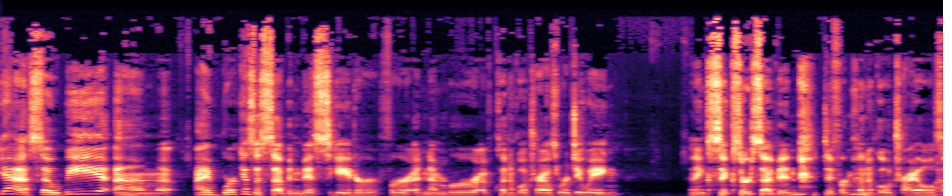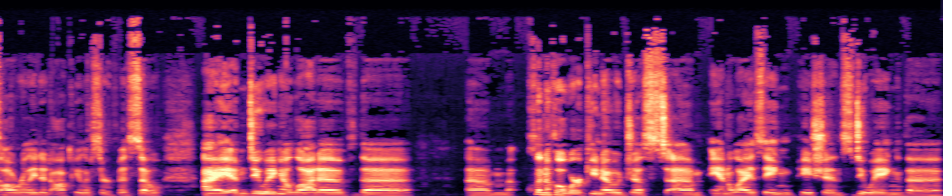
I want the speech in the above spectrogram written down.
Yeah, so we um I work as a sub investigator for a number of clinical trials. We're doing I think six or seven different mm. clinical trials, wow. all related to ocular surface. So I am doing a lot of the um, clinical work, you know, just um, analyzing patients, doing the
